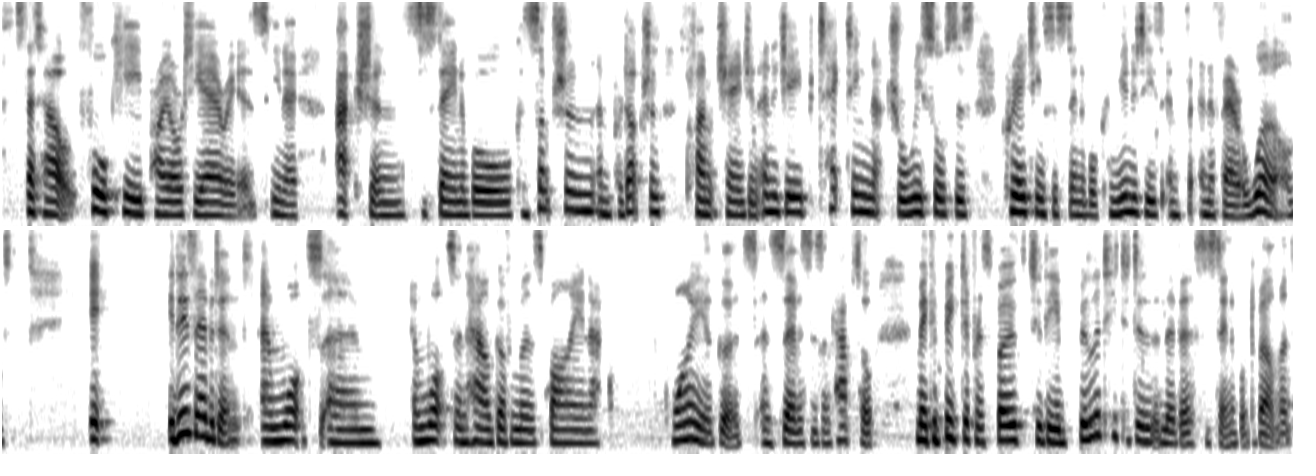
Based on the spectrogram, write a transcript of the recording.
set out four key priority areas, you know, action, sustainable consumption and production, climate change and energy, protecting natural resources, creating sustainable communities and, and a fairer world. It, it is evident, and what's um, and what and how governments buy and acquire goods and services and capital make a big difference both to the ability to deliver sustainable development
